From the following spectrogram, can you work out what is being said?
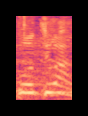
Pour toi.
